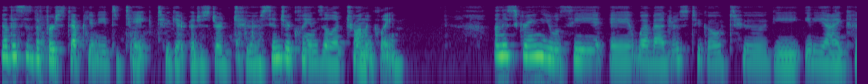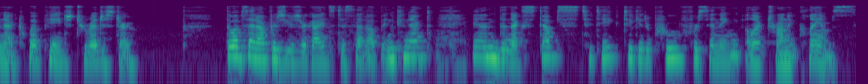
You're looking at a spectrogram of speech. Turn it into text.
Now this is the first step you need to take to get registered to send your claims electronically. On the screen, you will see a web address to go to the EDI Connect webpage to register. The website offers user guides to set up and connect and the next steps to take to get approved for sending electronic claims.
